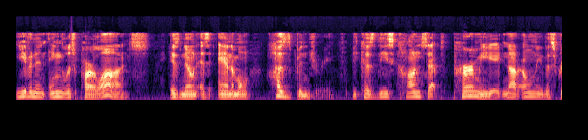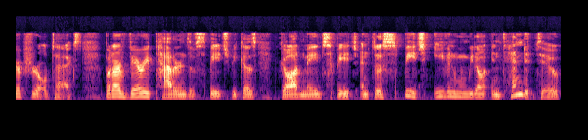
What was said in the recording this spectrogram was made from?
even in English parlance, is known as animal husbandry because these concepts permeate not only the scriptural text, but our very patterns of speech because God made speech, and so speech, even when we don't intend it to,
